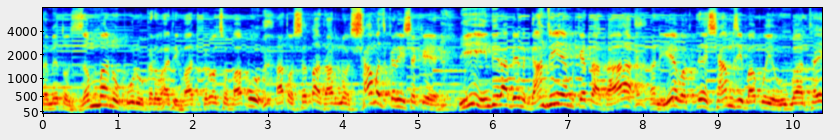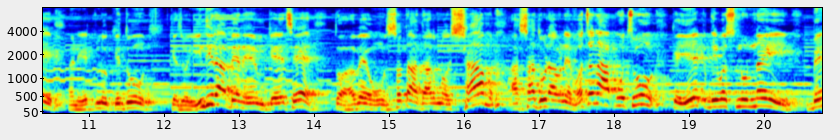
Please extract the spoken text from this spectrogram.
તમે તો જમવાનું પૂરું કરવાની વાત કરો છો બાપુ. આ તો સત્તાધારનો શામ જ કરી શકે. એ ઇન્દિરાબેન ગાંધી એમ કહેતા હતા. અને એ વખતે શ્યામજી બાપુએ ઊભા થઈ અને એટલું કીધું કે જો ઇન્દિરાબેન એમ કહે છે તો હવે હું સત્તાધારનો શ્યામ આ સાધુડાઓને વચન આપું છું કે એક દિવસનું નહીં, બે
